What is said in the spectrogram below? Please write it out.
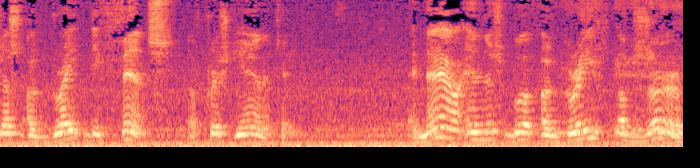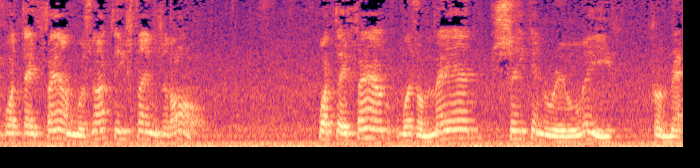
just a great defense of Christianity. And now in this book, A Grief Observed, what they found was not these things at all. What they found was a man seeking relief from the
